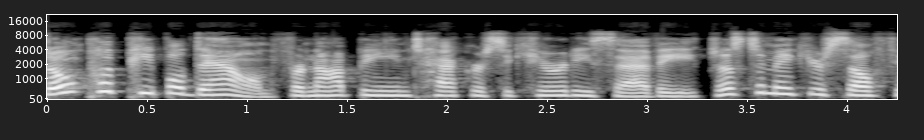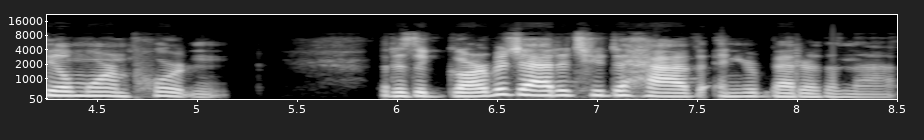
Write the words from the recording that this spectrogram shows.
don't put people down for not being tech or security savvy just to make yourself feel more important. That is a garbage attitude to have, and you're better than that.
